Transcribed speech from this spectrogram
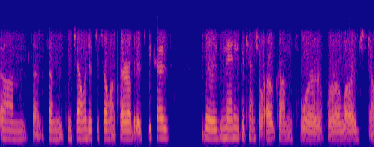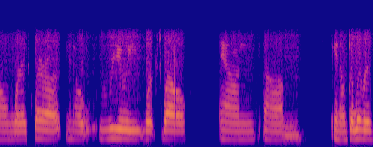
um, some some some challenges to sell on Clara, but it's because there's many potential outcomes for for a large stone, whereas Clara, you know, really works well and um, you know delivers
